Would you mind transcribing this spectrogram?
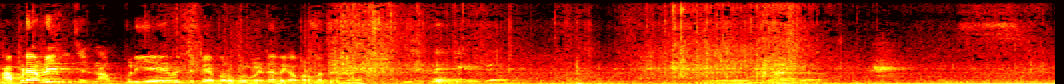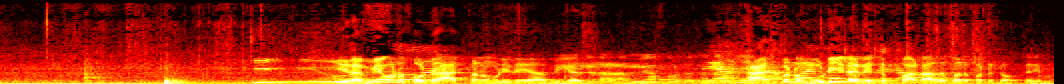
அப்படி அப்படியே வச்சு அப்படியே வச்சு பேப்பர் ஓப்பன் பண்ணிட்டு அதுக்கப்புறம் பார்த்துருக்கீங்க ரம்யாவோட போட்டோ ஆட் பண்ண முடியலையா பிகாஸ் ஆட் பண்ண முடியல நேற்று. படாத பாடு பட்டுட்டோம் தெரியுமா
